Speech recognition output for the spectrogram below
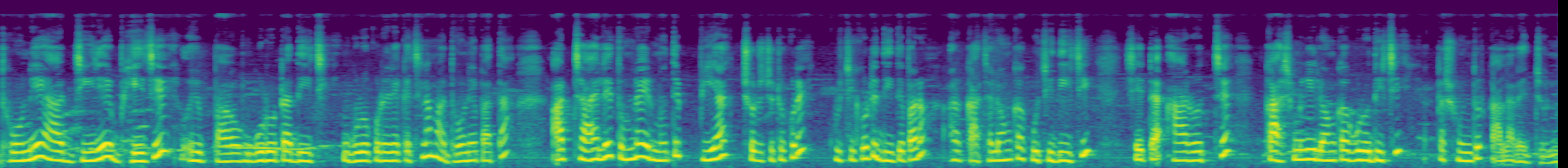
ধনে আর জিরে ভেজে ওই গুঁড়োটা দিয়েছি। গুঁড়ো করে রেখেছিলাম আর ধনে পাতা। আর চাইলে তোমরা এর মধ্যে পেঁয়াজ ছোটো ছোটো করে কুচি করে দিতে পারো। আর কাঁচা লঙ্কা কুচি দিয়েছি। সেটা আর হচ্ছে কাশ্মীরি লঙ্কা গুঁড়ো দিয়েছি। একটা সুন্দর কালারের জন্য।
